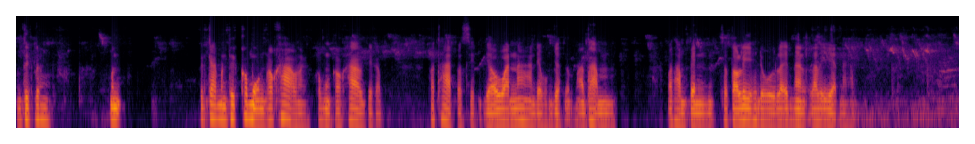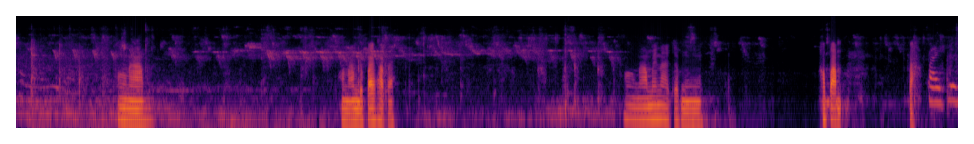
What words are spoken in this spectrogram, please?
บันทึกเรื่องมันเป็นการบันทึกข้อมูลคร่าวๆนะข้อมูลคร่าวๆเกี่ยวกับ พระธาตุประสิทธิ์เดี๋ยววันหน้า เดี๋ยวผมจะมาทำมาทำเป็นสตอรี่ให้ดูรายรายละเอียดนะครับ ห้องน้ำห้องน้ำเดี๋ยวไปพักเลยห้องน้ำไม่น่าจะมีข้าวปั๊มไปขึ้น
